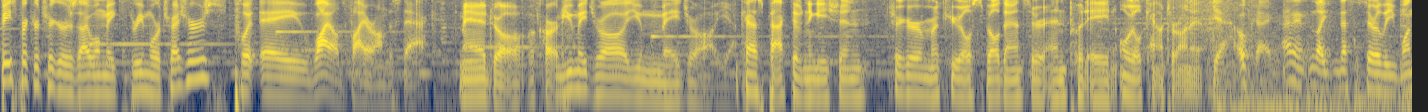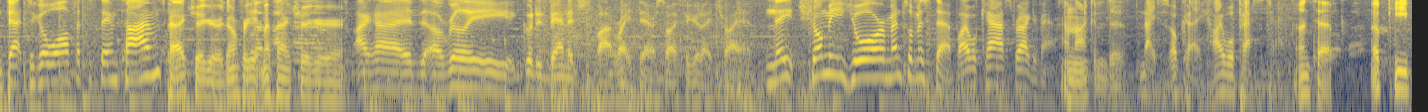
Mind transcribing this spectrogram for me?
Facebreaker triggers, I will make three more treasures. Put a wildfire on the stack. May I draw a card? You may draw, you may draw, yeah. Cast Pact of Negation, trigger Mercurial Spell Dancer, and put an oil counter on it. Yeah, okay. I didn't like necessarily want that to go off at the same time. Pack trigger. Don't forget my uh, pack trigger. I had a really good advantage spot right there, so I figured I'd try it. Nate, show me your mental misstep. I will cast Ragavan. I'm not going to do it. Nice, okay. I will pass a turn. Untap. Upkeep.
